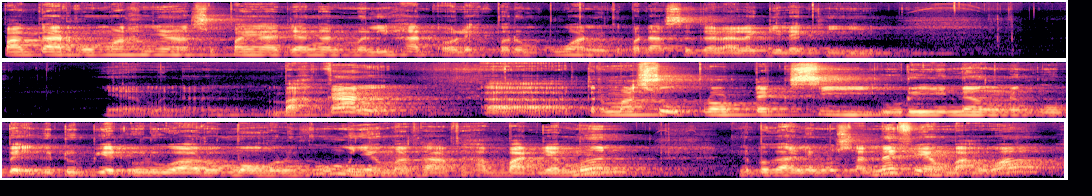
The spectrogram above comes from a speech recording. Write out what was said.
pagar rumahnya supaya jangan melihat oleh perempuan kepada segala laki-laki. Ya menan. Bahkan uh, termasuk proteksi urinang nengku bek gedubiat uluar rumah nengku menyamata sahabat zaman Nabi Musannaf yang bahawa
